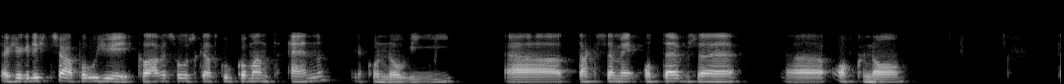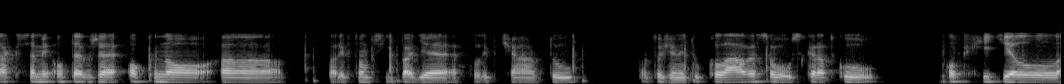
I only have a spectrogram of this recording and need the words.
takže když třeba použiji klávesovou zkratku Command N jako nový, tak se mi otevře okno, tak se mi otevře okno tady v tom případě flipchartu, protože mi tu klávesovou zkratku odchytil,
